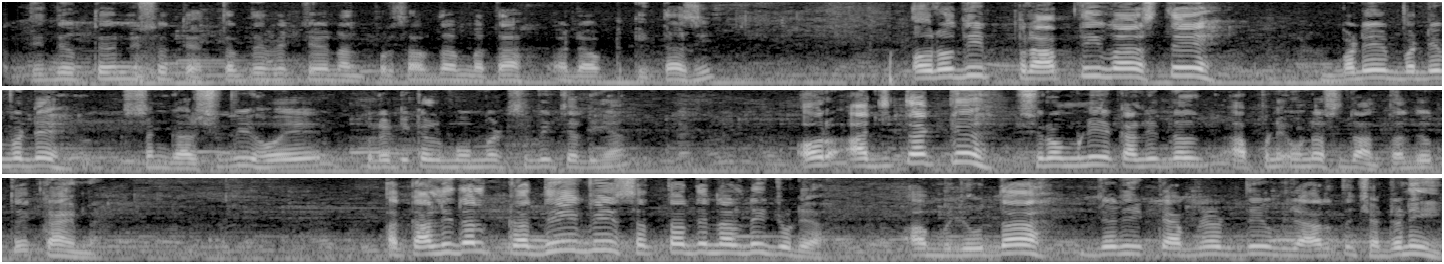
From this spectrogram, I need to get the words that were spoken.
ਧਰਤੀ ਦੇ ਉੱਤੇ 1973 ਦੇ ਵਿੱਚ ਅਨੰਦਪੁਰ ਸਾਹਿਬ ਦਾ ਮਤਾ ਅਡਾਪਟ ਕੀਤਾ ਸੀ ਔਰ ਉਹਦੀ ਪ੍ਰਾਪਤੀ ਵਾਸਤੇ ਬੜੇ, ਵੱਡੇ ਵੱਡੇ ਸੰਘਰਸ਼ ਵੀ ਹੋਏ ਪੋਲੀਟੀਕਲ ਮੂਵਮੈਂਟਸ ਵੀ ਚੱਲੀਆਂ ਔਰ ਅੱਜ ਤੱਕ ਸ਼੍ਰੋਮਣੀ ਅਕਾਲੀ ਦਲ ਆਪਣੇ ਉਹਨਾਂ ਸਿਧਾਂਤਾਂ ਦੇ ਉੱਤੇ ਕਾਇਮ ਹੈ। ਅਕਾਲੀ ਦਲ ਕਦੇ ਵੀ ਸੱਤਾ ਦੇ ਨਾਲ ਨਹੀਂ ਜੁੜਿਆ। ਆ ਮੌਜੂਦਾ ਜਿਹੜੀ ਕੈਬਨਿਟ ਦੀ ਵਜ਼ਾਰਤ ਛੱਡਣੀ।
